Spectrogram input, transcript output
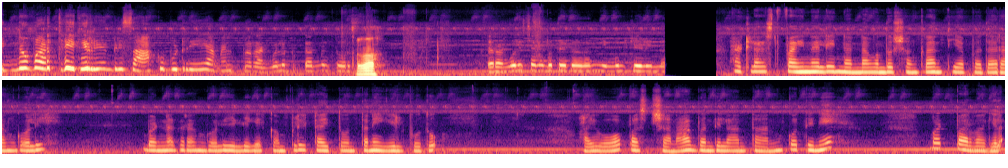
ಇನ್ನೂ ಮಾಡ್ತಾ ಇದೀರಿ ಏನ್ರಿ ಸಾಕು ಬಿಡ್ರಿ. ಆಮೇಲೆ ರಂಗೋಲಿ ಬಿಟ್ಟಾದ್ಮೇಲೆ ತೋರಿಸ್ ರಂಗೋಲಿ ಚೆನ್ನಾಗಿ ಬರ್ತೈತೆ ನಿಮ್ಮನ್ನು ಕೇಳಿಲ್ಲ ಅಟ್ ಲಾಸ್ಟ್ ಫೈನಲಿ ನನ್ನ ಒಂದು ಸಂಕ್ರಾಂತಿ ಹಬ್ಬದ ರಂಗೋಲಿ ಬಣ್ಣದ ರಂಗೋಲಿ ಇಲ್ಲಿಗೆ ಕಂಪ್ಲೀಟ್ ಆಯಿತು ಅಂತಲೇ ಹೇಳ್ಬೋದು. ಅಯ್ಯೋ ಫಸ್ಟ್ ಚೆನ್ನಾಗಿ ಬಂದಿಲ್ಲ ಅಂತ ಅನ್ಕೋತೀನಿ. ಬಟ್ ಪರವಾಗಿಲ್ಲ.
